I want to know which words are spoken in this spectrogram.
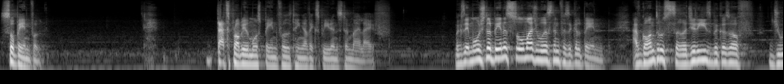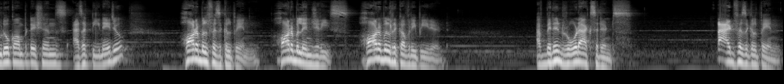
So painful. That's probably the most painful thing I've experienced in my life. Because emotional pain is so much worse than physical pain. I've gone through surgeries because of judo competitions as a teenager. Horrible physical pain, horrible injuries, horrible recovery period. I've been in road accidents, bad physical pain.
